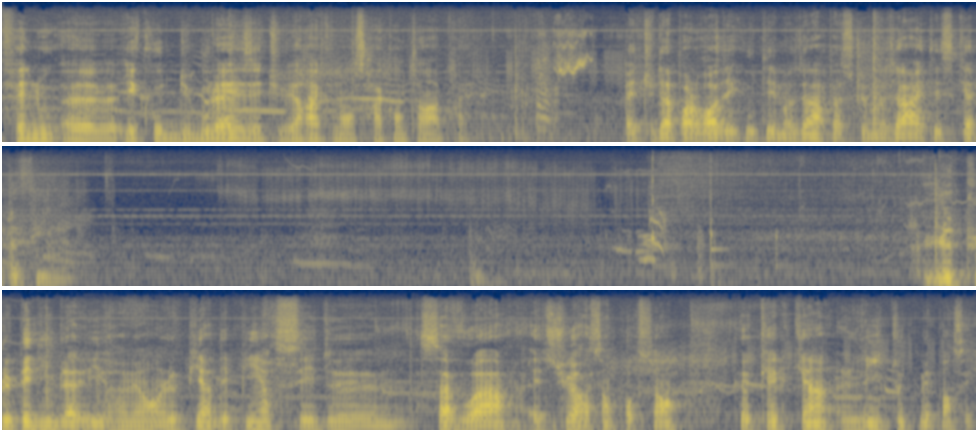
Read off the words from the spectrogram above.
Fais-nous, euh, écoute du Boulez et tu verras comment on sera content après. Et tu n'as pas le droit d'écouter Mozart parce que Mozart était scatophile. Le plus pénible à vivre, vraiment, le pire des pires, c'est de savoir, être sûr à 100% que quelqu'un lit toutes mes pensées.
